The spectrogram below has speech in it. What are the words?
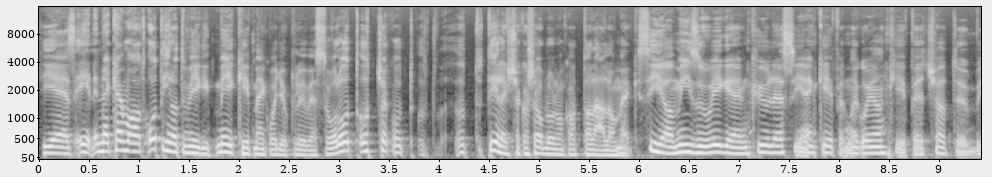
ez, én, nekem ott, ott én ott még, még kép meg vagyok lőve, szóval ott, ott, csak, ott, ott, ott, tényleg csak a sablonokat találom meg. Szia, Mizu, igen, küldesz ilyen képet, meg olyan képet, stb.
